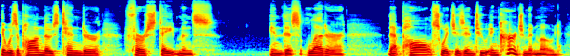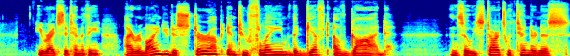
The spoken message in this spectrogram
It was upon those tender first statements in this letter that Paul switches into encouragement mode. He writes to Timothy, I remind you to stir up into flame the gift of God. And so he starts with tenderness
